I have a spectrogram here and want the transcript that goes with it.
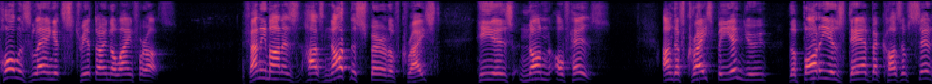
Paul is laying it straight down the line for us. If any man is, has not the Spirit of Christ, he is none of his. And if Christ be in you, the body is dead because of sin.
